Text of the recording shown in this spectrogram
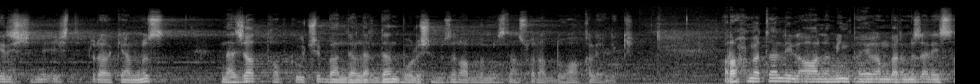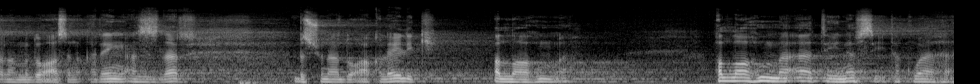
erishishini eshitib turar ekanmiz najot topguvchi bandalardan bo'lishimizni robbimizdan so'rab duo qilaylik rahmatan lil olamin payg'ambarimiz alayhissalomni duosini qarang azizlar biz shuna duo qilaylik allohumma اللهم آتي نفسي تقواها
